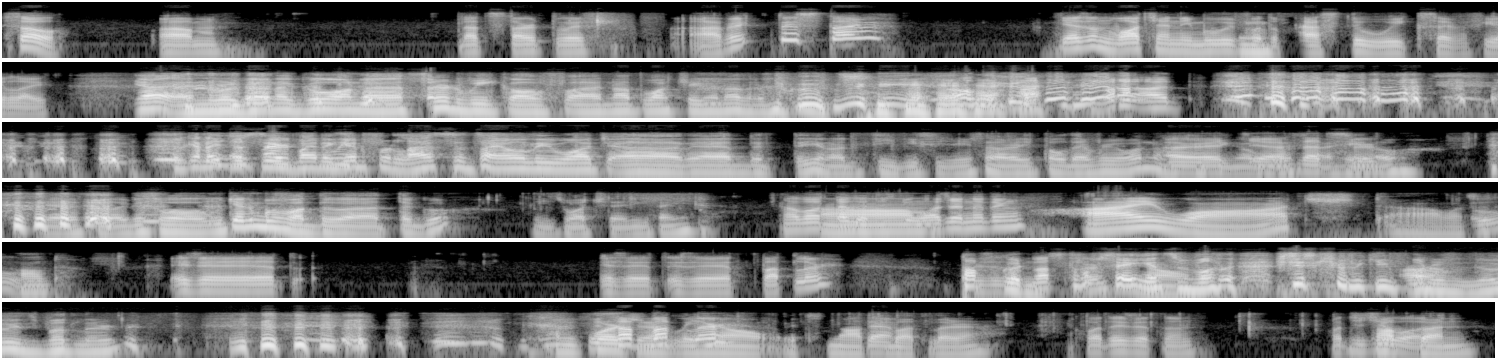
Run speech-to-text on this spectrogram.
So, um, let's start with Ariq this time. He hasn't watched any movie for Mm. the past two weeks. I feel like. Yeah, and we're gonna go on a third week of uh, not watching another movie. oh my god! So can I just say third mine week- again for last since I only watch uh the, the you know the TV series I already told everyone. I'm Alright, yeah, with, that's uh, true. Halo. yeah, so I guess we'll we can move on to uh Teguh. He's watched anything. How about that? Did Um, you watch anything? I watched uh what's Ooh. it called? Is it? Is it? Is it Butler? Top Gun. Butler? Stop saying it's Butler. Just keep making fun Oh. of him. No, it's Butler. Unfortunately, Butler? no, it's not Damn. Butler. what is it then? What did you watch? Top? Gun.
